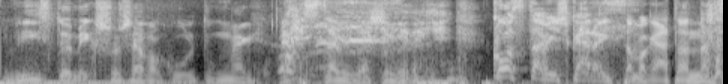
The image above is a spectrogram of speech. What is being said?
Víztől még sose vakultunk meg. Ezt a ügyességetek. Kosta Viskára itta magát Anna.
